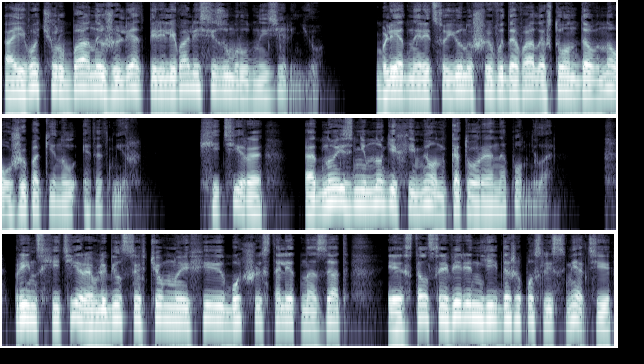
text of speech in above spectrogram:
а его чурбан и жилет переливались изумрудной зеленью. Бледное лицо юноши выдавало, что он давно уже покинул этот мир. Хитира — одно из немногих имен, которое она помнила. Принц Хитира влюбился в темную фею больше ста лет назад и остался верен ей даже после смерти,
